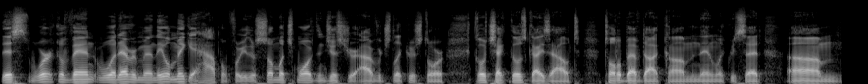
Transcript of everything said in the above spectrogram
this work event, whatever, man, they will make it happen for you. There's so much more than just your average liquor store. Go check those guys out, totalbev.com. And then, like we said, um,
